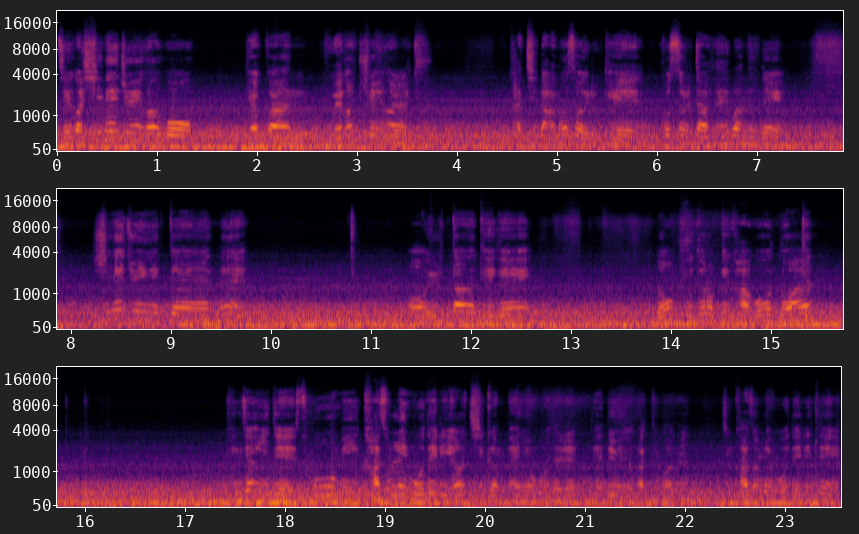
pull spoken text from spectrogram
제가 시내 주행하고 약간 외곽 주행을 두, 같이 나눠서 이렇게 코스를 따서 해봤는데 시내 주행일 때는 어 일단은 되게 너무 부드럽게 가고 또한 굉장히 이제 소음이 가솔린 모델이에요. 지금 베뉴 모델, 베뉴 같은 거는 지금 가솔린 모델인데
